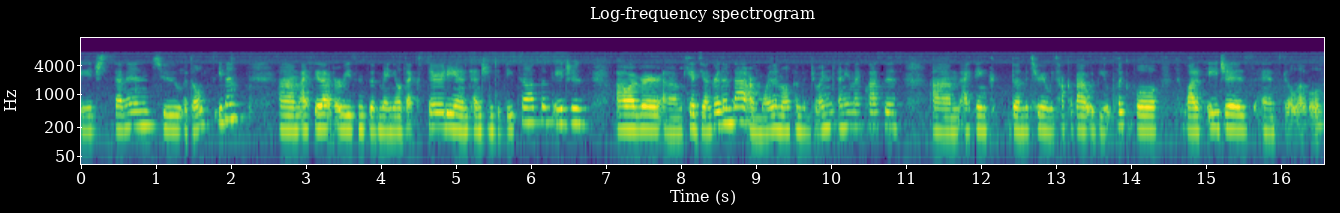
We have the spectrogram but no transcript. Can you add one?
age 7 to adults even. Um, I say that for reasons of manual dexterity and attention to detail at those ages. However, um, kids younger than that are more than welcome to join any of my classes. Um, I think the material we talk about would be applicable to a lot of ages and skill levels.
